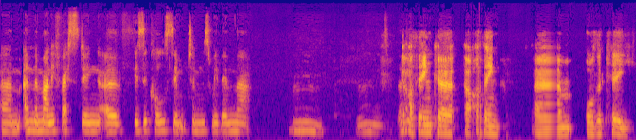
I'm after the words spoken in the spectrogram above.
um, and the manifesting of physical symptoms within that mm. Mm. i think uh, i think um, the key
